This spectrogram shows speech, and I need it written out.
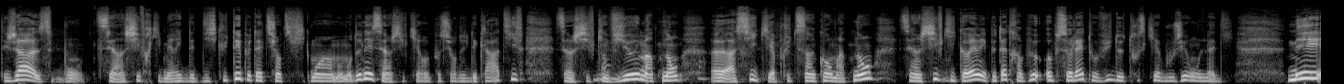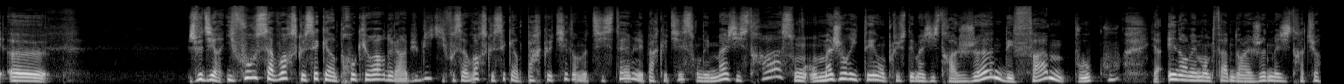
déjà, c'est bon, c'est un chiffre qui mérite d'être discuté peut-être scientifiquement à un moment donné. C'est un chiffre qui repose sur du déclaratif. C'est un chiffre qui est vieux maintenant. ah si, qui a plus de cinq ans maintenant. C'est un chiffre qui quand même est peut-être un peu obsolète au vu de tout ce qui a bougé. On l'a dit. Mais euh, je veux dire, il faut savoir ce que c'est qu'un procureur de la République, il faut savoir ce que c'est qu'un parquetier dans notre système. Les parquetiers sont des magistrats, sont en majorité en plus des magistrats jeunes, des femmes, beaucoup. Il y a énormément de femmes dans la jeune magistrature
